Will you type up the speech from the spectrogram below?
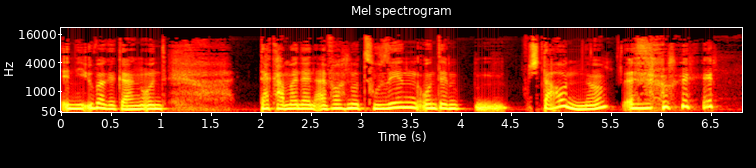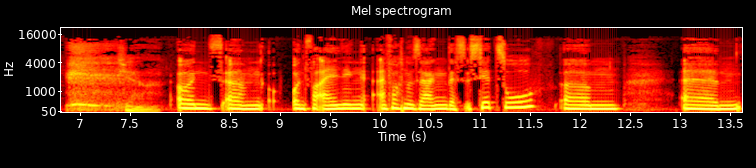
in die übergegangen und da kann man dann einfach nur zusehen und im Staunen, ne? Also Tja. Und ähm, und vor allen Dingen einfach nur sagen, das ist jetzt so. Ähm, ähm,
